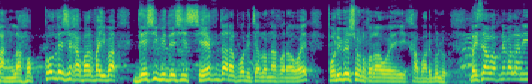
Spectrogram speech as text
বাংলা সকল দেশে খাবার পাইবা। দেশি বিদেশি শেফ দ্বারা পরিচালনা করা হয় পরিবেশন করা হয় এই খাবারগুলো। ভাই সাহেব আপনি পালানি?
